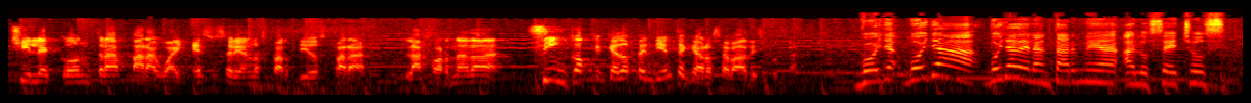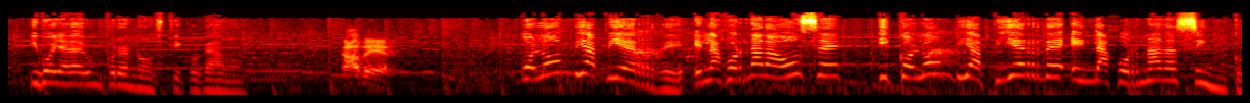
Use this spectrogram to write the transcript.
Chile contra Paraguay. Esos serían los partidos para la jornada 5 que quedó pendiente que ahora se va a disputar. Voy a, voy a, voy a adelantarme a, los hechos y voy a dar un pronóstico, Gabo. A ver. Colombia pierde en la jornada 11 y Colombia pierde en la jornada 5.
